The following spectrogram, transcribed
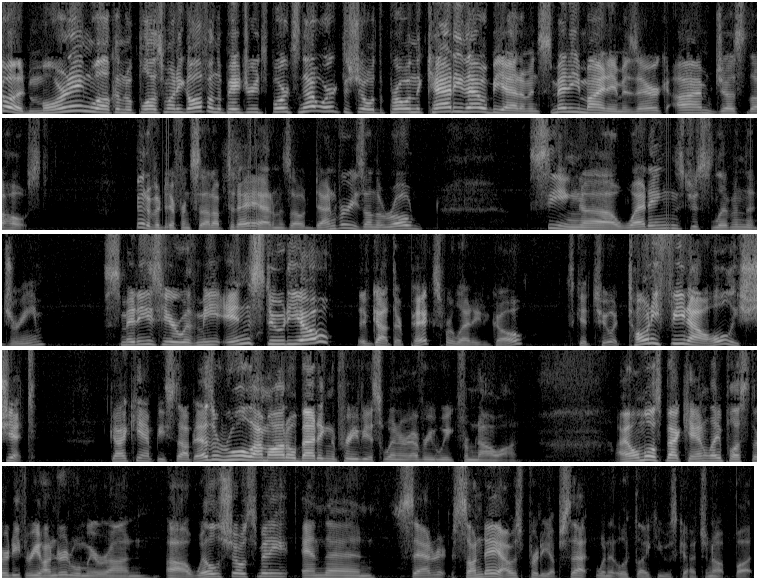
Good morning. Welcome to Plus Money Golf on the Patriot Sports Network, the show with the pro and the caddy. That would be Adam and Smitty. My name is Eric. I'm just the host. Bit of a different setup today. Adam is out Denver. He's on the road seeing uh, weddings, just living the dream. Smitty's here with me in studio. They've got their picks. We're ready to go. Let's get to it. Tony Finau, holy shit. Guy can't be stopped. As a rule, I'm auto betting the previous winner every week from now on. I almost bet Cantlay plus 3,300 when we were on uh, Will's show, Smitty. And then Saturday, Sunday, I was pretty upset when it looked like he was catching up. But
